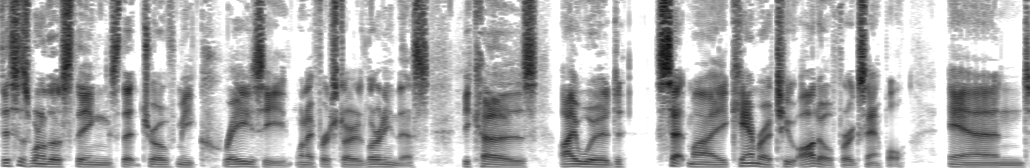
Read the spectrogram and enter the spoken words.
this is one of those things that drove me crazy when I first started learning this because I would set my camera to auto, for example, and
